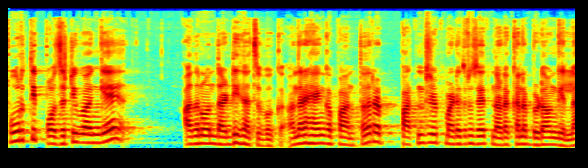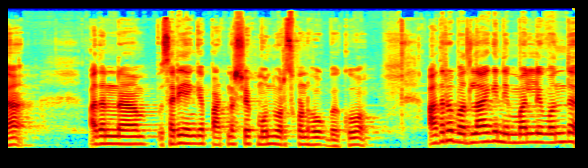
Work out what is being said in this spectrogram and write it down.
ಪೂರ್ತಿ ಪಾಸಿಟಿವ್ ಹಂಗೆ ಅದನ್ನು ಒಂದು ಅಡ್ಡಿಗೆ ಹಚ್ಚಬೇಕು ಅಂದರೆ ಹೆಂಗಪ್ಪ ಅಂತಂದ್ರೆ ಪಾರ್ಟ್ನರ್ಶಿಪ್ ಮಾಡಿದರೂ ಸಹಿತ ನಡಕನ ಬಿಡೋಂಗಿಲ್ಲ. ಅದನ್ನು ಸರಿ ಹಂಗೆ ಪಾರ್ಟ್ನರ್ಶಿಪ್ ಮುಂದುವರ್ಸ್ಕೊಂಡು ಹೋಗಬೇಕು. ಅದರ ಬದಲಾಗಿ ನಿಮ್ಮಲ್ಲಿ ಒಂದು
